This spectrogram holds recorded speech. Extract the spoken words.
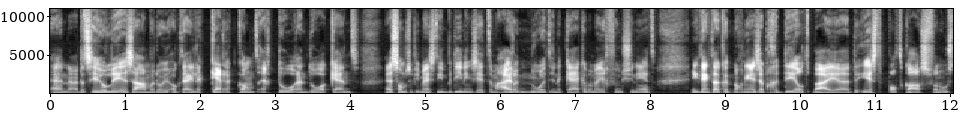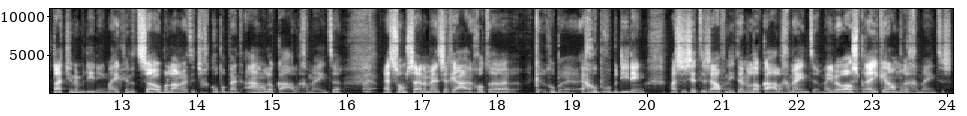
En uh, dat is heel leerzaam, waardoor je ook de hele kerkkant echt door en door kent. Hè, soms heb je mensen die in bediening zitten, maar eigenlijk nooit in de kerk hebben mee gefunctioneerd. Ik denk dat ik het nog niet eens heb gedeeld bij uh, de eerste podcast van hoe start je een bediening. Maar ik vind het zo belangrijk dat je gekoppeld bent aan een lokale gemeente. Oh ja. Hè, soms zijn er mensen die zeggen, ja, god, uh, groepen, echt groepen voor bediening. Maar ze zitten zelf niet in een lokale gemeente. Maar je wil wel nee. spreken in andere gemeentes.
